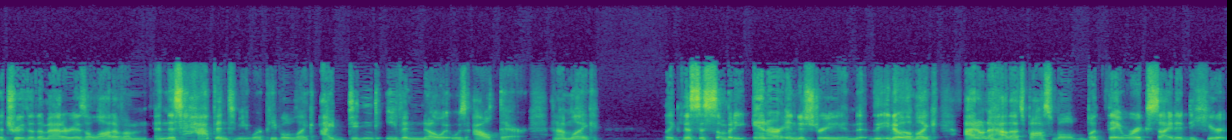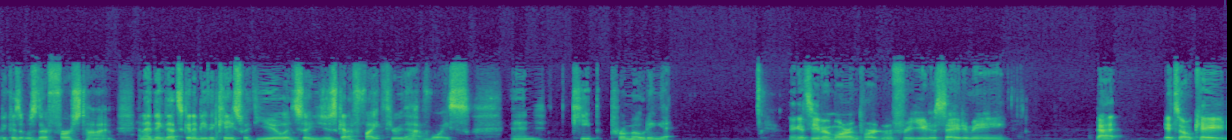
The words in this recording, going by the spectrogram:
the truth of the matter is a lot of them and this happened to me where people like i didn't even know it was out there. And i'm like like this is somebody in our industry and you know i'm like i don't know how that's possible but they were excited to hear it because it was their first time. And i think that's going to be the case with you and so you just got to fight through that voice and keep promoting it. I think it's even more important for you to say to me that it's okay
